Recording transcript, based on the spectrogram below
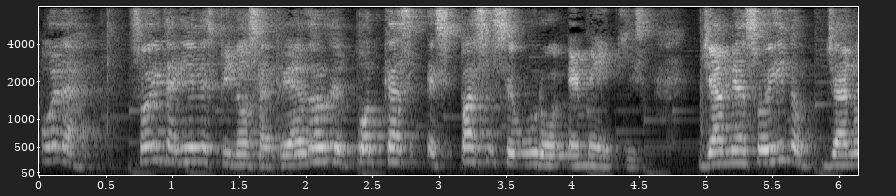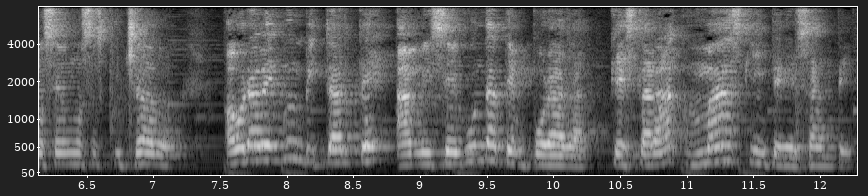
Hola, soy Daniel Espinosa, creador del podcast Espacio Seguro MX. Ya me has oído, ya nos hemos escuchado. Ahora vengo a invitarte a mi segunda temporada, que estará más que interesante.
